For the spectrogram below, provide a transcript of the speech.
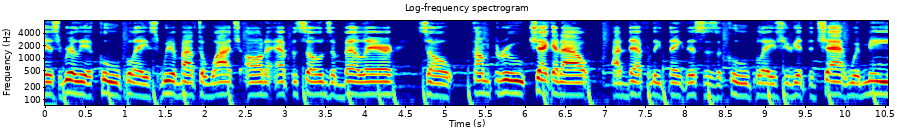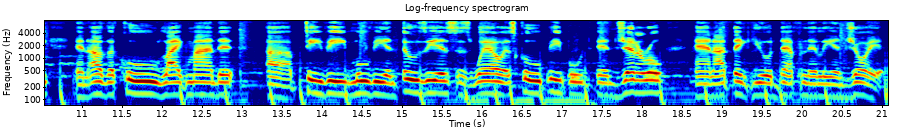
It's really a cool place. We're about to watch all the episodes of Bel Air. So come through, check it out. I definitely think this is a cool place. You get to chat with me and other cool, like minded uh, TV, movie enthusiasts, as well as cool people in general. And I think you'll definitely enjoy it.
